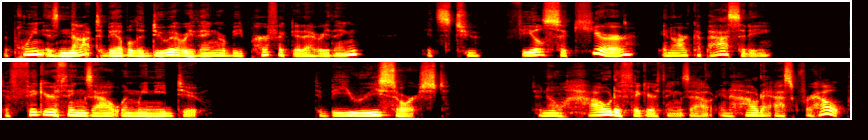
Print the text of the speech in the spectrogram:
The point is not to be able to do everything or be perfect at everything. It's to feel secure in our capacity to figure things out when we need to, to be resourced, to know how to figure things out and how to ask for help.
